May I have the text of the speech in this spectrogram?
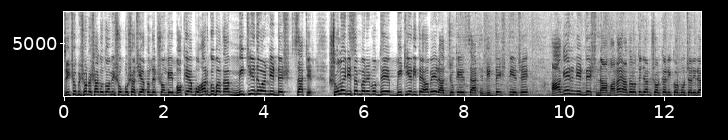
জি চব্বিশ স্বাগত, আমি সব্যসাচী, আপনাদের সঙ্গে বকেয়া বহার্গ ভাতা মিটিয়ে দেওয়ার নির্দেশ স্যাটের। ষোলোই ডিসেম্বরের মধ্যে মিটিয়ে দিতে হবে, রাজ্যকে স্যাট নির্দেশ দিয়েছে। আগের নির্দেশ না মানায় আদালতে যান সরকারি কর্মচারীরা।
